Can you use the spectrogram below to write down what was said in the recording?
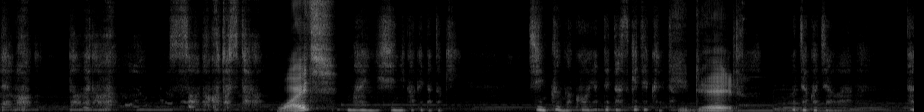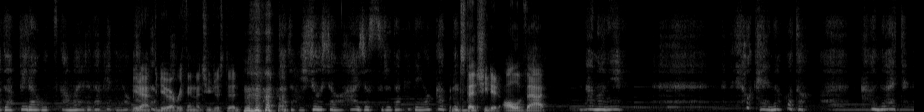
でもダメだそんなことしたら What? 前に死にかけた時ジンくんがこうやって助けてくれた He did. お茶子ちゃんはただヴィランを捕まえるだけでよかった You'd have to do everything that you just did. ただ異常者を排除するだけでよかった but の instead, she did all of that. なのに余計なこと考 えて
